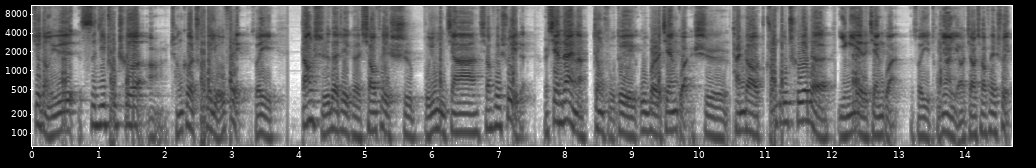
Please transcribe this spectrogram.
就等于司机出车啊，乘客出个油费，所以当时的这个消费是不用加消费税的。而现在呢，政府对 Uber 监管是参照出租车的营业的监管，所以同样也要交消费税。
